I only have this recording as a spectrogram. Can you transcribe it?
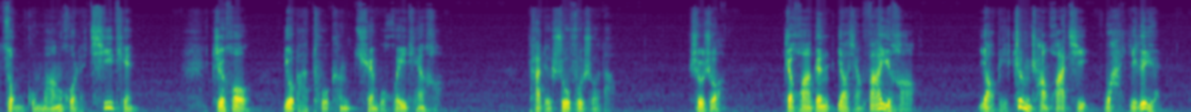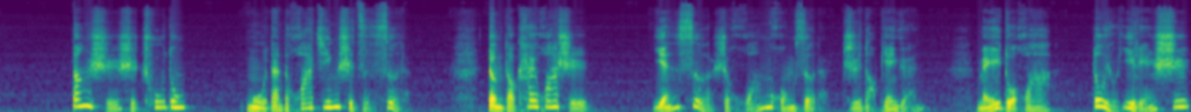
总共忙活了七天，之后又把土坑全部回填好。他对叔父说道：“叔叔，这花根要想发育好，要比正常花期晚一个月。当时是初冬，牡丹的花茎是紫色的，等到开花时，颜色是黄红色的，直到边缘，每朵花都有一联诗，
